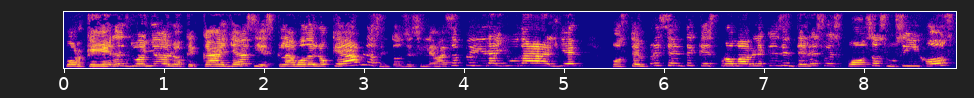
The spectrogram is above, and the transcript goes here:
porque eres dueño de lo que callas y esclavo de lo que hablas. Entonces, si le vas a pedir ayuda a alguien, pues ten presente que es probable que se entere su esposa, sus hijos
